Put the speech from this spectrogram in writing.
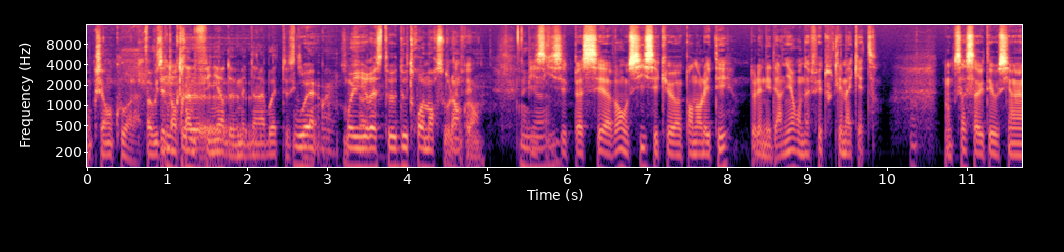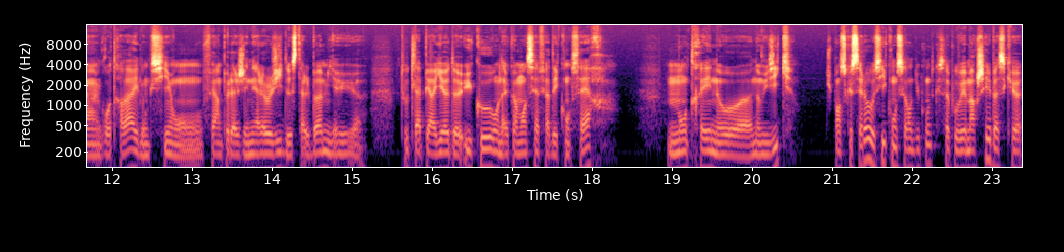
Donc c'est en cours là. Enfin, vous êtes en train de finir de mettre dans la boîte ce qui. Ouais, ouais, ça. il reste deux trois morceaux là Tout encore. Et, Puis euh, ce qui s'est passé avant aussi, c'est que pendant l'été de l'année dernière, on a fait toutes les maquettes. Donc ça, ça a été aussi un gros travail. Donc si on fait un peu la généalogie de cet album, il y a eu euh, toute la période UCO, on a commencé à faire des concerts, montrer nos, euh, nos musiques. Je pense que c'est là aussi qu'on s'est rendu compte que ça pouvait marcher parce que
